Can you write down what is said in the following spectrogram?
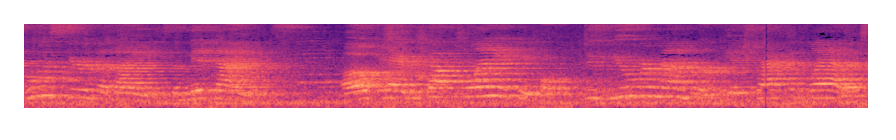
who was here in the 90s, the mid 90s? Okay, we've got plenty of people. Do you remember the attractive lattice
